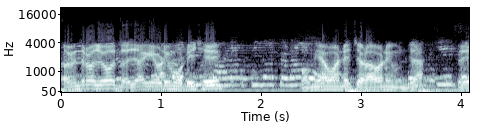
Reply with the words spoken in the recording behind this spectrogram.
તો મિત્રો જો ધજા કેવડી મોટી છે. ઉમિયામાને ચડાવવાની ઊંઝા. છે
